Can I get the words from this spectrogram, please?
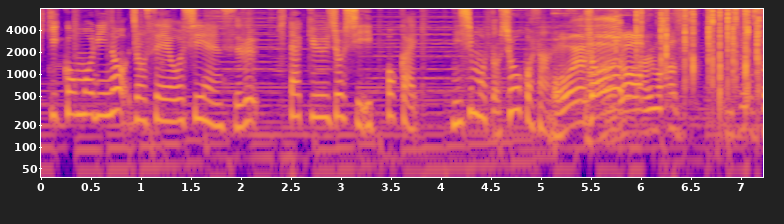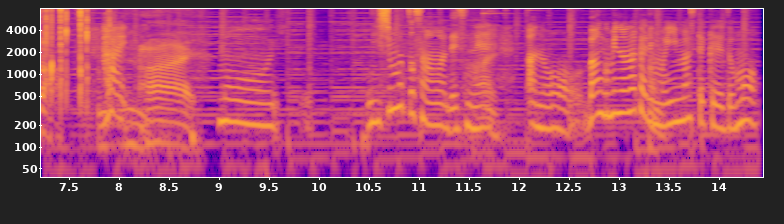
引きこもりの女性を支援する北九女子一歩会西本翔子さんでおよいしょありがとうございます。西本さはいんはいす。もう西本さんはですね、はい。あの番組の中でも言いましたけれども、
